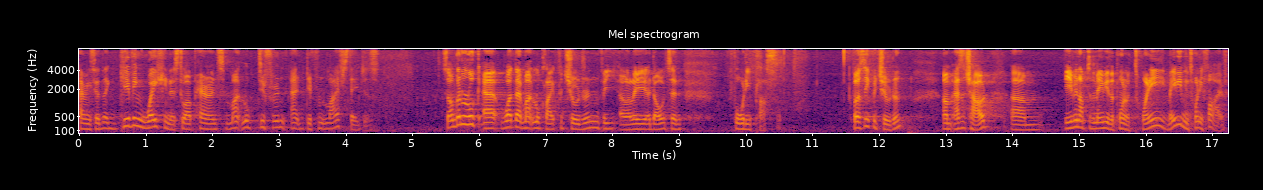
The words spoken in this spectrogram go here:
Having said that, giving weightiness to our parents might look different at different life stages. So I'm going to look at what that might look like for children, for early adults, and 40 plus. Firstly, for children, um, as a child, um, even up to the, maybe the point of 20, maybe even 25,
